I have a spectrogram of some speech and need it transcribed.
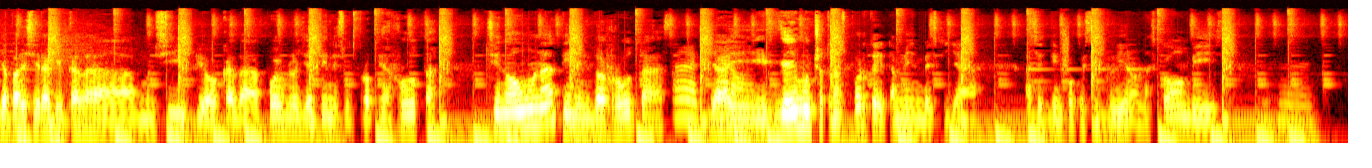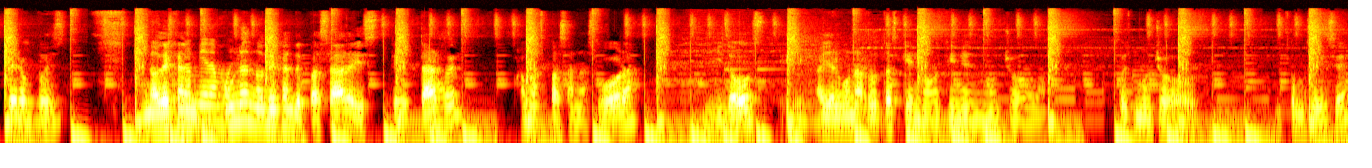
Ya pareciera que cada municipio, cada pueblo ya tiene su propia ruta. Si no una, tienen dos rutas. Ah, Ya claro. hay, ya hay mucho transporte. También ves que ya hace tiempo que se incluyeron las combis. Ujú. Pero Ujú. pues no dejan, una no dejan de pasar este tarde, jamás pasan a su hora. Y dos, eh, hay algunas rutas que no tienen mucho, pues mucho, ¿cómo se dice?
